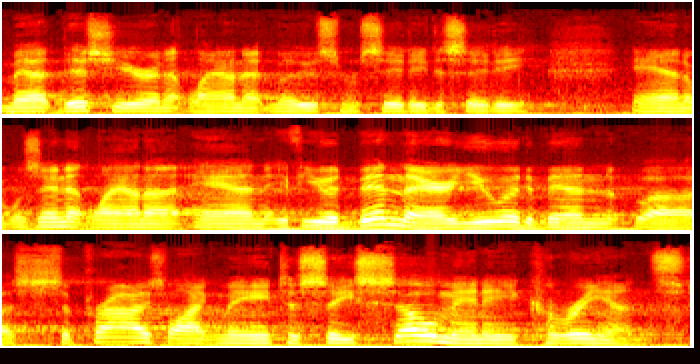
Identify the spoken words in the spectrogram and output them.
met this year in Atlanta. It moves from city to city. And it was in Atlanta. And if you had been there, you would have been uh, surprised, like me, to see so many Koreans.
